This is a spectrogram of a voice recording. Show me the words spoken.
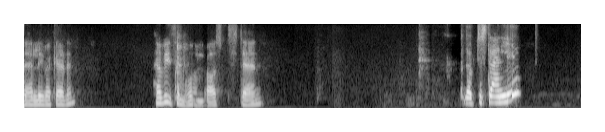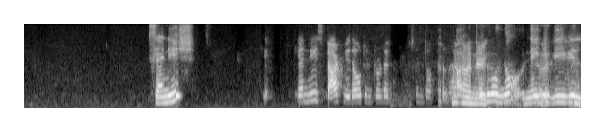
Stanley Mecaden? Have we somehow lost Stan? Dr. Stanley? Sanish? Can we start without introduction, Dr. No, Rao? I mean, no, no, Naini, uh, we will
